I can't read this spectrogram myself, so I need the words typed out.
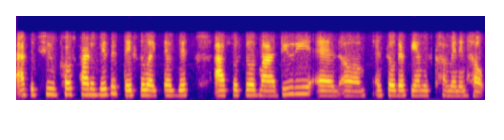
after two postpartum visits, they feel like as if I fulfilled my duty, and um, and so their families come in and help.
